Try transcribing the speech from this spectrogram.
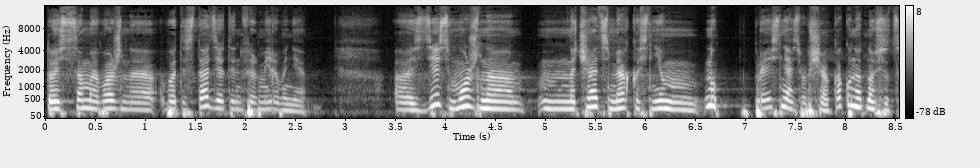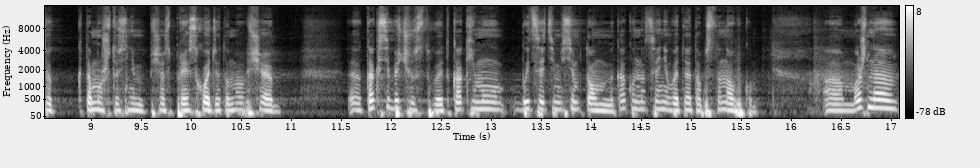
То есть самое важное в этой стадии – это информирование. А здесь можно начать мягко с ним, ну, прояснять вообще, как он относится к тому, что с ним сейчас происходит. Он вообще э, как себя чувствует, как ему быть с этими симптомами, как он оценивает эту обстановку. А можно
